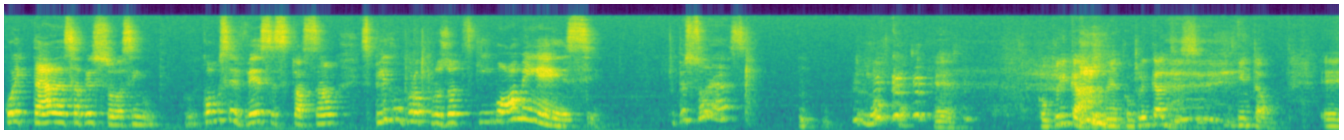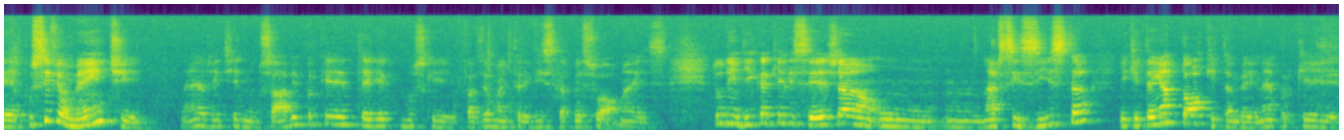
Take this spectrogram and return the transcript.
coitada dessa pessoa, assim, como você vê essa situação? Explica um pouco para os outros que homem é esse? Que pessoa é essa? Louca. É. Complicado, né? Complicadíssimo. Então, é, possivelmente, né, a gente não sabe porque teríamos que fazer uma entrevista pessoal, mas tudo indica que ele seja um, um narcisista e que tenha toque também, né? Porque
